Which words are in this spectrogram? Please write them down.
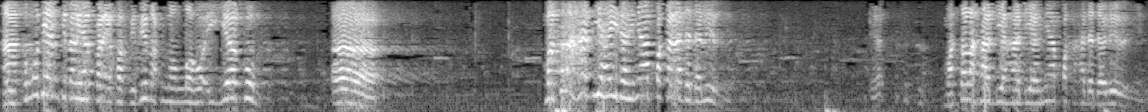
Nah, kemudian kita lihat para rahimallahu wa iyyakum. Uh, masalah hadiah-hadiahnya apakah ada dalilnya? Masalah hadiah-hadiah ini apakah ada dalilnya?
